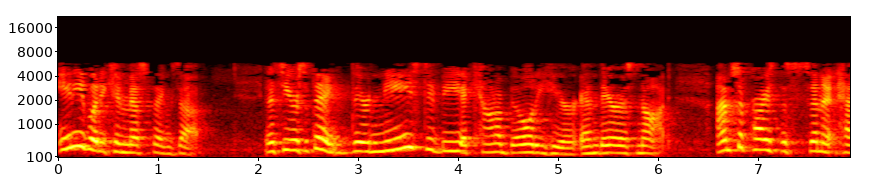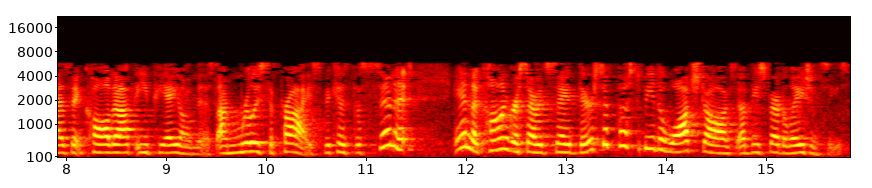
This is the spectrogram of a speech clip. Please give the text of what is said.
Anybody can mess things up. And here's the thing. There needs to be accountability here, and there is not. I'm surprised the Senate hasn't called out the EPA on this. I'm really surprised because the Senate and the Congress, I would say, they're supposed to be the watchdogs of these federal agencies.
